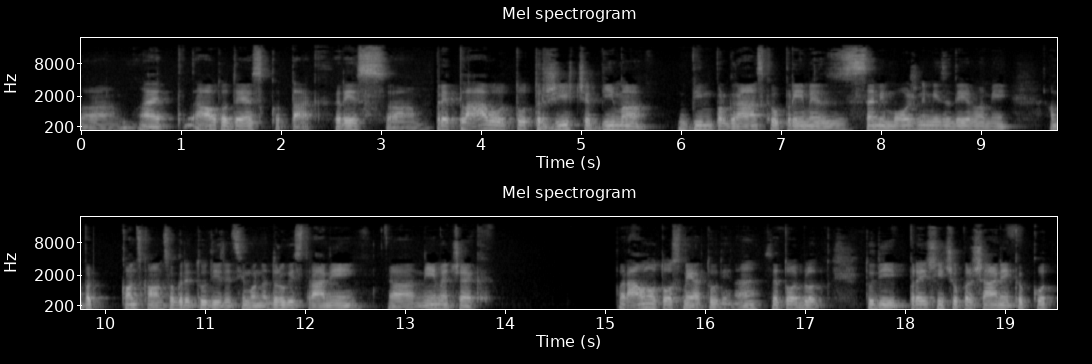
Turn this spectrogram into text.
Um, je Autodesk kot tak res um, preplavil to tržišče BIM-a, BIM programske opreme z vsemi možnimi zadevami, ampak konec koncev gre tudi recimo na drugi strani uh, Nemček, ravno v to smer tudi. Ne? Zato je bilo tudi prejšnjič vprašanje, kako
